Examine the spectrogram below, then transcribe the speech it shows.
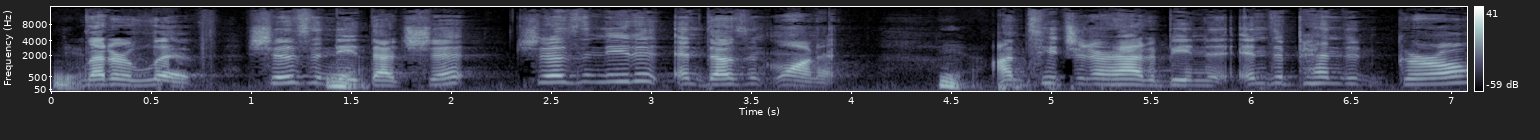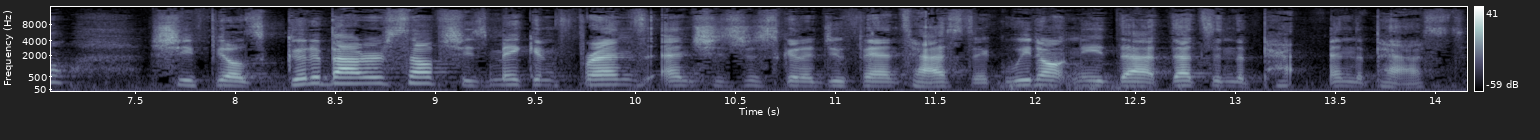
Yeah. Let her live. She doesn't need yeah. that shit. She doesn't need it and doesn't want it. Yeah. I'm teaching her how to be an independent girl. She feels good about herself. She's making friends, and she's just going to do fantastic. We don't need that. That's in the pa- in the past.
